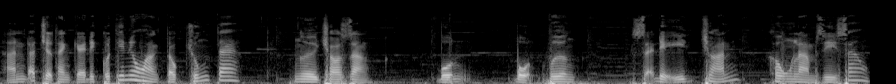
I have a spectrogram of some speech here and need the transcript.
Hắn đã trở thành kẻ địch của thiên yêu hoàng tộc chúng ta. Người cho rằng bốn bổn vương sẽ để ý cho hắn không làm gì sao?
